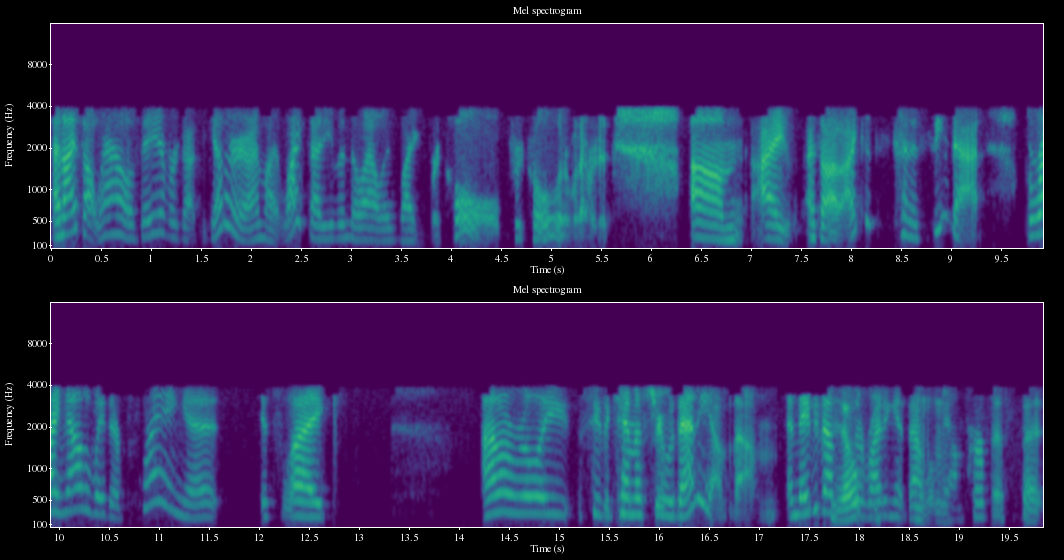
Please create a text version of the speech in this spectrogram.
And I thought, wow, if they ever got together, I might like that, even though I always like Bricole, Bricole or whatever it is. Um, I I thought I could kind of see that, but right now the way they're playing it, it's like I don't really see the chemistry with any of them, and maybe that's Nope. they're writing it that way Mm-mm. on purpose, but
